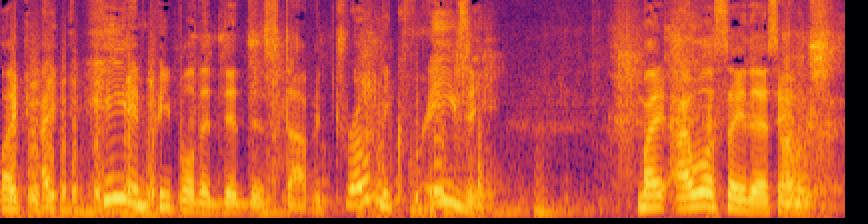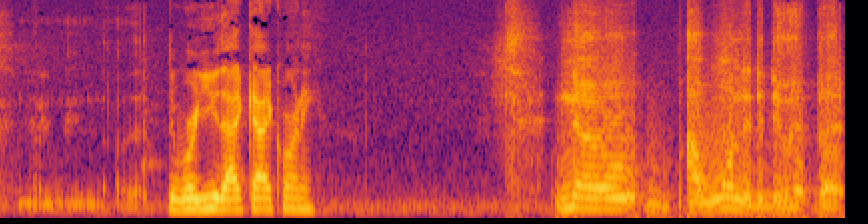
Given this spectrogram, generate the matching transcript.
Like I hated people that did this stuff. It drove me crazy. My, I will say this, Andrew. Were you that guy, Corny? No, I wanted to do it, but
